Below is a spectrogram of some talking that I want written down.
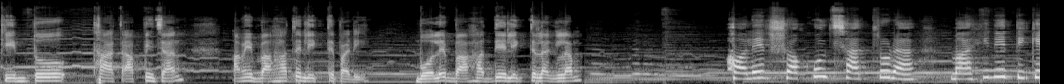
কিন্তু থাক, আপনি চান আমি বাহাতে লিখতে পারি। বলে বাহাত দিয়ে লিখতে লাগলাম। হলের সকল ছাত্ররা মাহিনের দিকে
